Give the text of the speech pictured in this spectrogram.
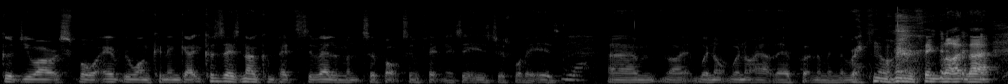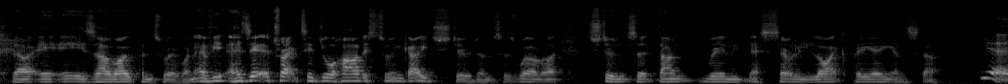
good you are at sport. Everyone can engage because there's no competitive element to boxing fitness. It is just what it is. Yeah. Um, like we're not we're not out there putting them in the ring or anything like that. No, it, it is so open to everyone. Have you has it attracted your hardest to engage students as well, like students that don't really necessarily like PE and stuff? yeah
